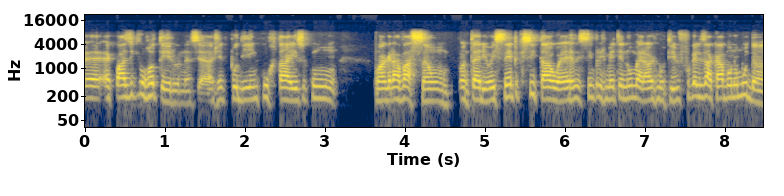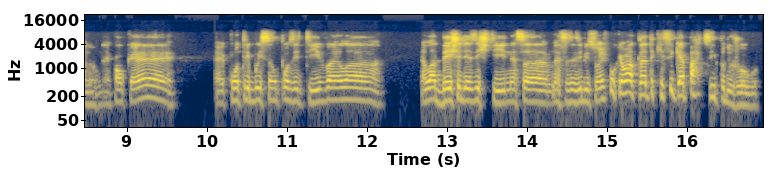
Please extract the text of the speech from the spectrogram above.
é, é, quase que um roteiro, né? A gente podia encurtar isso com uma gravação anterior e sempre que citar o Wesley, simplesmente enumerar os motivos, porque eles acabam não mudando, né? Qualquer é, contribuição positiva, ela, ela deixa de existir nessa, nessas exibições, porque é um atleta que sequer participa do jogo.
